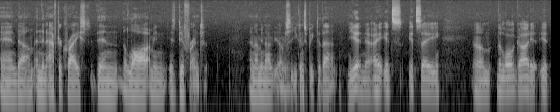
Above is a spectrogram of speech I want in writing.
And um, and then after Christ, then the law, I mean, is different. And I mean, obviously, you can speak to that. Yeah, no, I, it's it's a um, the law of God, it, it,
